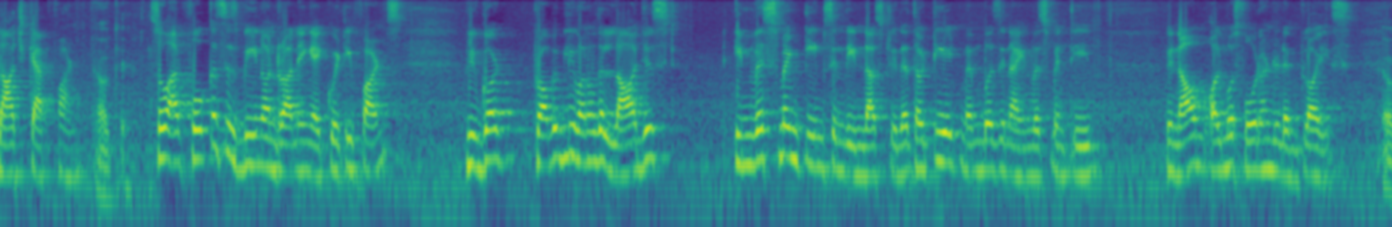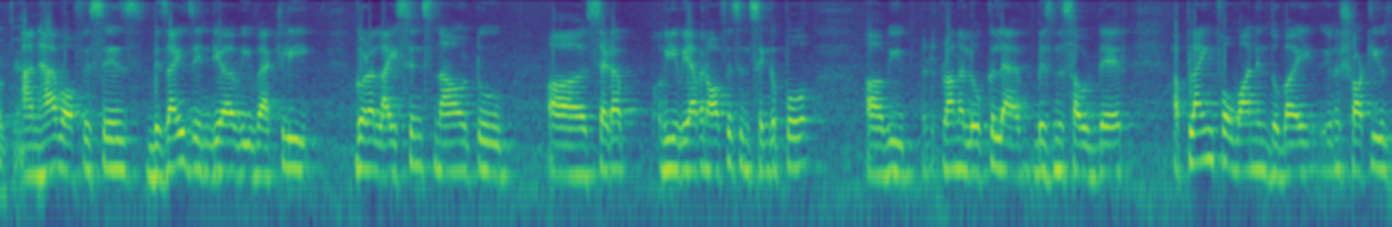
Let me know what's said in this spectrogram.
large cap fund. Okay. So our focus has been on running equity funds. We've got probably one of the largest investment teams in the industry. There are 38 members in our investment team. We're now almost 400 employees Okay. and have offices besides India. We've actually got a license now to uh, set up. We, we have an office in Singapore. Uh, we run a local business out there. Applying for one in Dubai. You know, shortly you'll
